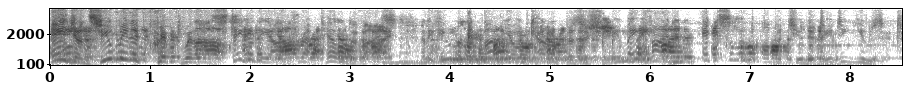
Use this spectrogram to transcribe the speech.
Agents, you've been equipped with our state-of-the-art rappel device, and if you look above your current position, you may find an excellent opportunity to use it.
